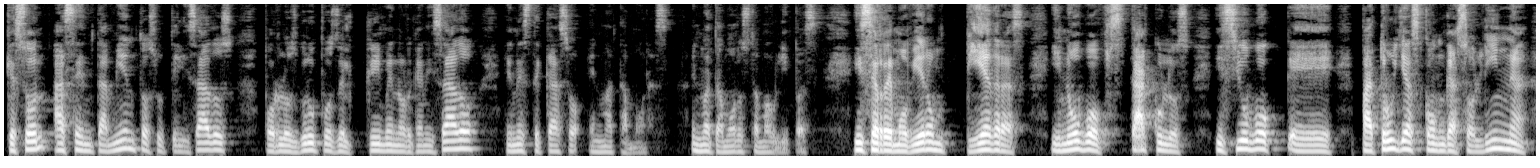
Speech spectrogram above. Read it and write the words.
que son asentamientos utilizados por los grupos del crimen organizado, en este caso en Matamoras, en Matamoros, Tamaulipas. Y se removieron piedras y no hubo obstáculos. Y si hubo eh, patrullas con gasolina,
